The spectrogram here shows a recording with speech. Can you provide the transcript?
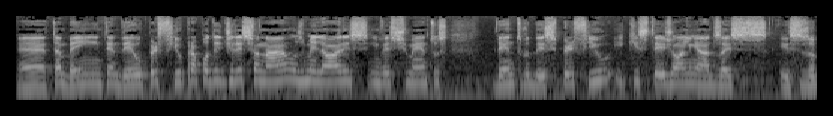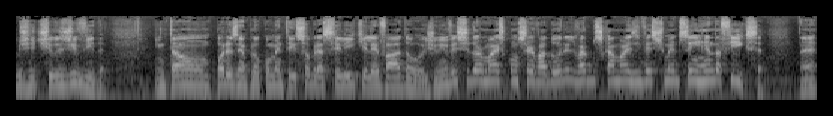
é, também entender o perfil para poder direcionar os melhores investimentos dentro desse perfil e que estejam alinhados a esses, esses objetivos de vida. Então, por exemplo, eu comentei sobre a Selic elevada hoje. O investidor mais conservador ele vai buscar mais investimentos em renda fixa. Né?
